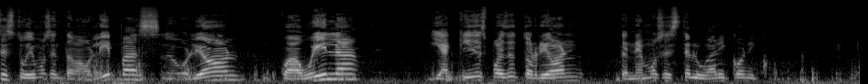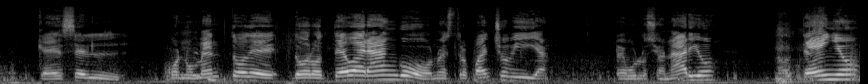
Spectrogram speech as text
Estuvimos en Tamaulipas, Nuevo León, Coahuila y aquí después de Torreón tenemos este lugar icónico que es el monumento de Doroteo Arango, nuestro Pancho Villa, revolucionario, norteño,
